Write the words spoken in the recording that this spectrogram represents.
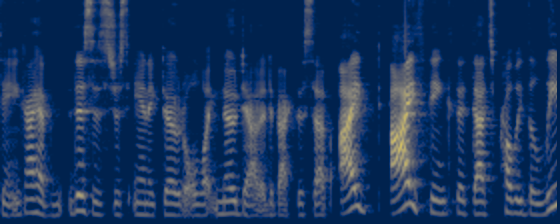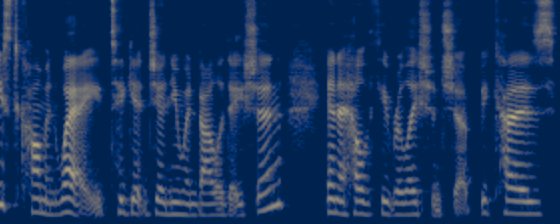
think I have this is just anecdotal, like no data to back this up. I I think that that's probably the least common way to get genuine validation in a healthy relationship because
